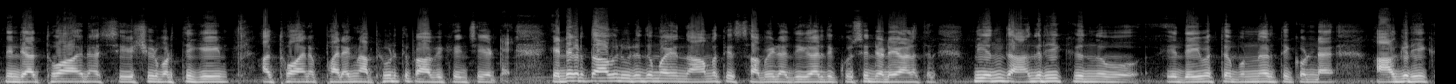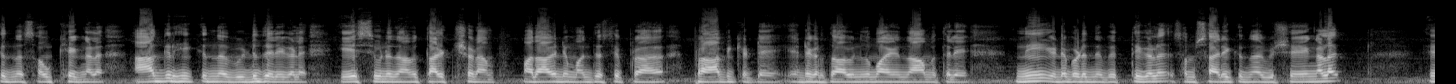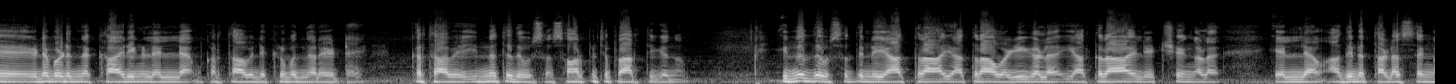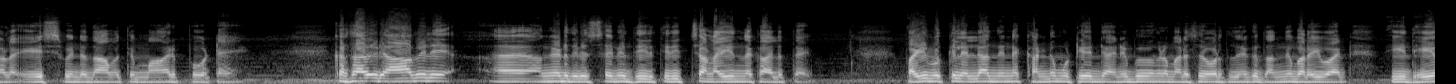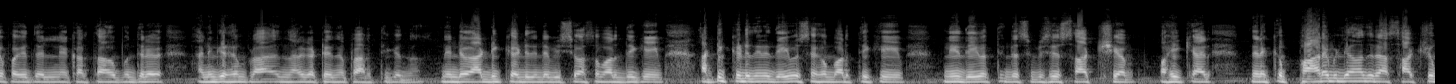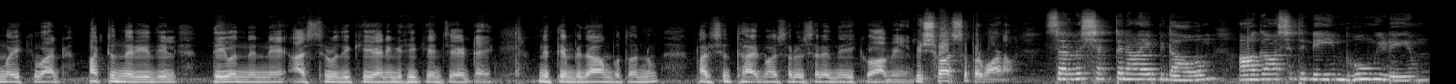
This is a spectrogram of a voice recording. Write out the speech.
നിന്റെ അധ്വാന ശേഷികൾ വർദ്ധിക്കുകയും അധ്വാന ഫലങ്ങൾ അഭിവൃദ്ധി പ്രാപിക്കുകയും ചെയ്യട്ടെ. എന്റെ കർത്താവിന് ഉന്നതമായ നാമത്തെ സഭയുടെ അധികാരത്തിൽ കുശിന്റെ അടയാളത്തിൽ നീ എന്ത് ആഗ്രഹിക്കുന്നുവോ ഈ ദൈവത്തെ മുൻനിർത്തിക്കൊണ്ട് ആഗ്രഹിക്കുന്ന സൗഖ്യങ്ങൾ ആഗ്രഹിക്കുന്ന വിടുതലുകൾ യേശുവിന്റെ നാമം തൽക്ഷണം മാതാവിന്റെ മധ്യസ്ഥ പ്രാ പ്രാപിക്കട്ടെ. എന്റെ കർത്താവിനുമായ നാമത്തിൽ നീ ഇടപെടുന്ന വ്യക്തികൾ സംസാരിക്കുന്ന വിഷയങ്ങൾ ഇടപെടുന്ന കാര്യങ്ങളെല്ലാം കർത്താവിന്റെ കൃപ നിറയട്ടെ. കർത്താവ് ഇന്നത്തെ ദിവസം സമർപ്പിച്ച് പ്രാർത്ഥിക്കുന്നു. ഇന്നത്തെ ദിവസത്തിന്റെ യാത്ര യാത്രാ വഴികൾ യാത്രാ ലക്ഷ്യങ്ങൾ എല്ലാം അതിന്റെ തടസ്സങ്ങൾ യേശുവിന്റെ നാമത്തിൽ മാറിപ്പോകട്ടെ. കർത്താവ് രാവിലെ അങ്ങയുടെ തിരുസന്നിധിയിൽ തിരിച്ചണയുന്ന കാലത്ത് വഴിവെക്കിലെല്ലാം നിന്നെ കണ്ടുമുട്ടിയതിന്റെ അനുഭവങ്ങൾ മനസ്സിലോർത്ത് നിനക്ക് നന്ദി പറയുവാൻ ഈ ദൈവപൈതലിനെ കർത്താവ് മുദ്ര അനുഗ്രഹം പ്രാ നൽകട്ടെ എന്ന് പ്രാർത്ഥിക്കുന്നു. നിന്റെ അടിക്കടി നിന്റെ വിശ്വാസം വർദ്ധിക്കുകയും അടിക്കടി നിന്റെ ദൈവസ്നേഹം വർദ്ധിക്കുകയും നീ ദൈവത്തിന്റെ സുവിശേഷ സാക്ഷ്യം വഹിക്കാൻ നിനക്ക് ഭാരമില്ലാതൊരു ആ സാക്ഷ്യം വഹിക്കുവാൻ പറ്റുന്ന രീതിയിൽ ദൈവം നിന്നെ ആശീർവദിക്കുകയും അനുഗ്രഹിക്കുകയും ചെയ്യട്ടെ. നിത്യം പിതാവും പുത്രനും പരിശുദ്ധാത്മാ സർവീശ്വരെ നയിക്കുവാമേ വിശ്വാസ പ്രമാണം സർവശക്തനായ പിതാവും ആകാശത്തിന്റെയും ഭൂമിയുടെയും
